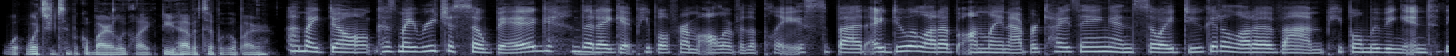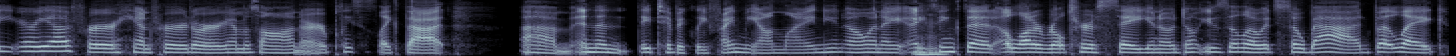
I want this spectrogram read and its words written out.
What, what's your typical buyer look like? Do you have a typical buyer? Um, I don't because my reach is so big that I get people from all over the place. But I do a lot of online advertising, and so I do get a lot of um, people moving into the area for Hanford or Amazon or places like that. Um, and then they typically find me online, you know. And I, I Mhm. think that a lot of realtors say, you know, don't use Zillow; it's so bad. But like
